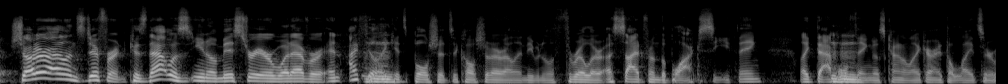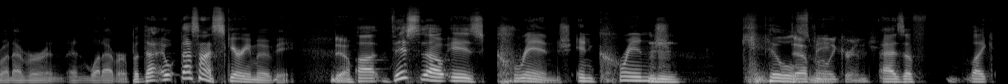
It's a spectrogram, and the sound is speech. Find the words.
yeah. Shutter Island's different because that was you know mystery or whatever, and I feel Mm-hmm. like it's bullshit to call Shutter Island even a thriller aside from the Block C thing. Like that Mm-hmm. whole thing was kind of like all right, the lights or whatever, and and whatever. But that that's not a scary movie. Yeah. Uh, this though is cringe, and cringe Mm-hmm. kills me Definitely cringe. as a like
